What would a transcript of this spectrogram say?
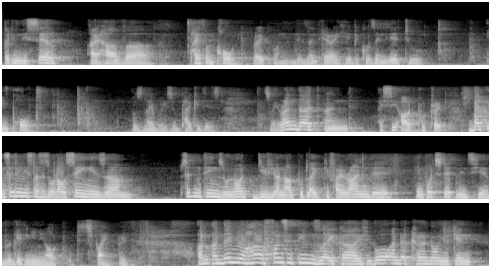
But in this cell, I have uh, Python code, right? When there's an error here because I needed to import those libraries and packages. So I run that and I see output, right? But in certain instances, what I was saying is um, certain things will not give you an output. Like if I run the import statements here, I'm not getting any output. It's fine, right? Um, and then you have fancy things like uh, if you go under kernel, you can,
